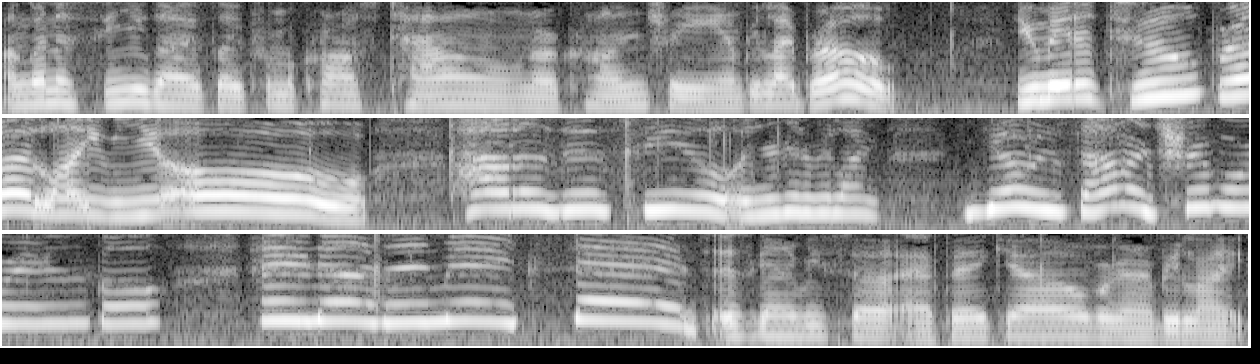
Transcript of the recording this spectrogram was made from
I'm gonna see you guys like from across town or country and be like, bro, you made it too, bro. Like, yo, how does this feel? And you're gonna be like, yo, is that a triple rainbow? It doesn't make sense. It's gonna be so epic, yo. We're gonna be like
